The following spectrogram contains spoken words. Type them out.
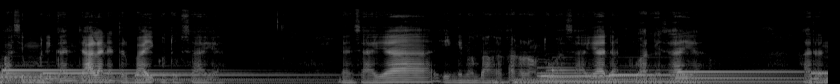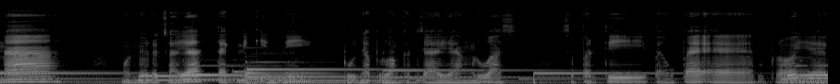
pasti memberikan jalan yang terbaik untuk saya. Dan saya ingin membanggakan orang tua saya dan keluarga saya. Karena menurut saya teknik ini punya peluang kerja yang luas seperti PUPR, proyek,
